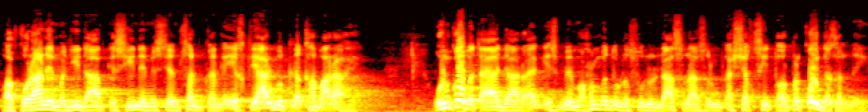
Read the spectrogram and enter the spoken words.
اور قرآن مجید آپ کے سینے میں سے ہم سلب کر لیں، اختیار مطلق ہمارا ہے۔ ان کو بتایا جا رہا ہے کہ اس میں محمد الرسول اللہ صلی اللہ علیہ وسلم کا شخصی طور پر کوئی دخل نہیں۔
